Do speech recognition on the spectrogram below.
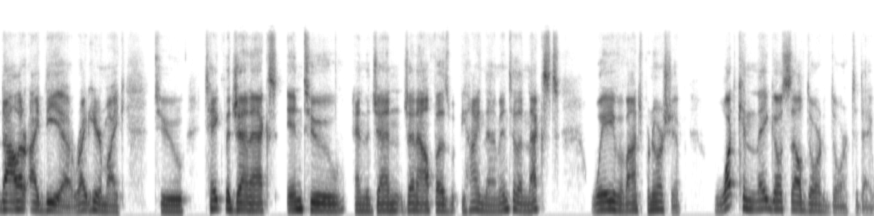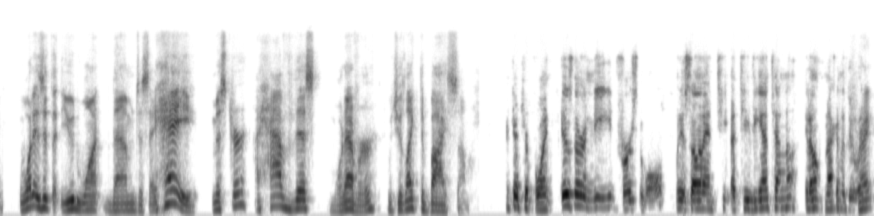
dollar idea right here, Mike, to take the Gen X into and the Gen Gen Alphas behind them into the next wave of entrepreneurship. What can they go sell door to door today? What is it that you'd want them to say? Hey, Mister, I have this whatever. Would you like to buy some? I get your point. Is there a need, first of all, when you're selling a TV antenna? You know, I'm not going to do it. Right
